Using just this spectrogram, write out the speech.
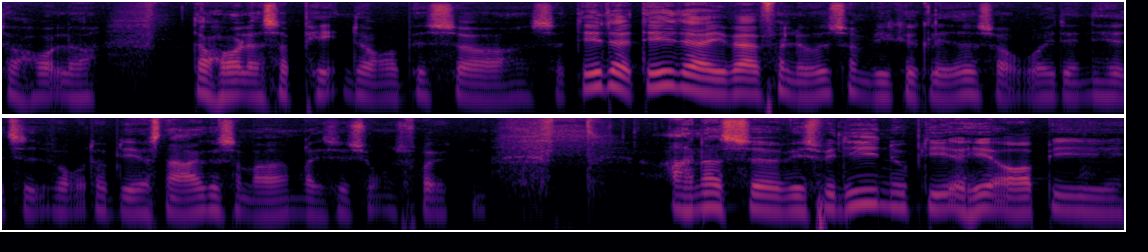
der holder, der holder sig pænt oppe. Så, så det, der, det der er i hvert fald noget, som vi kan glæde os over i denne her tid, hvor der bliver snakket så meget om recessionsfrygten. Anders, øh, hvis vi lige nu bliver heroppe i,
